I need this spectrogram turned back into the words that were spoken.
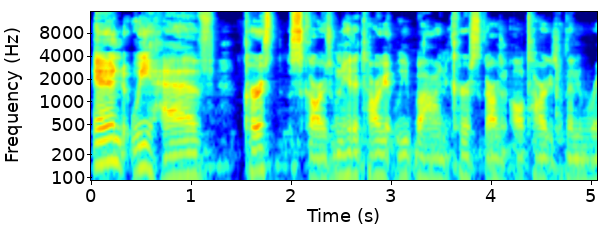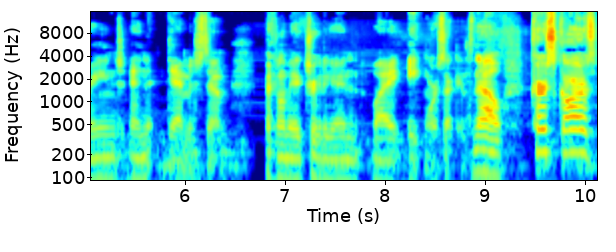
And we have cursed scars. When you hit a target, leave behind cursed scars on all targets within range and damage them. Only made triggered again by eight more seconds. Now, cursed scars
